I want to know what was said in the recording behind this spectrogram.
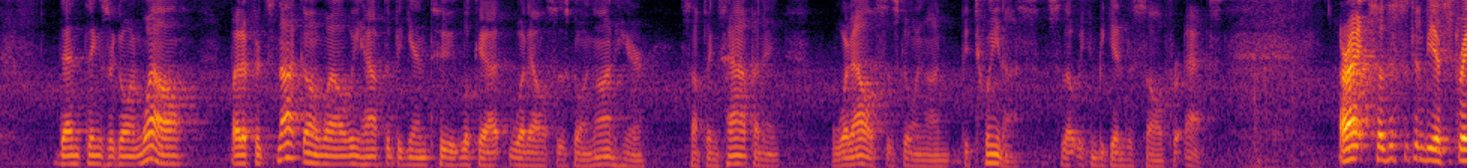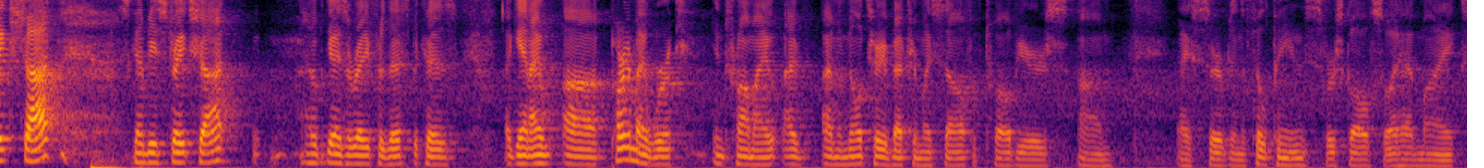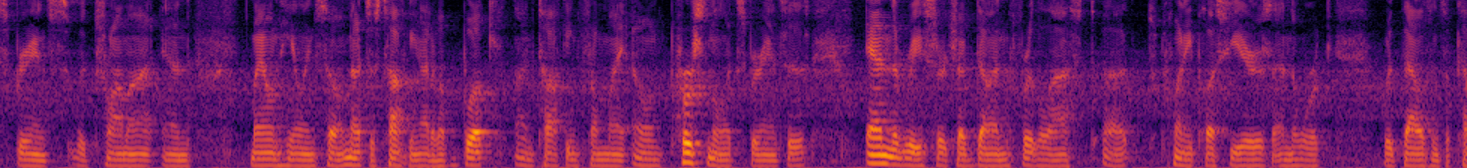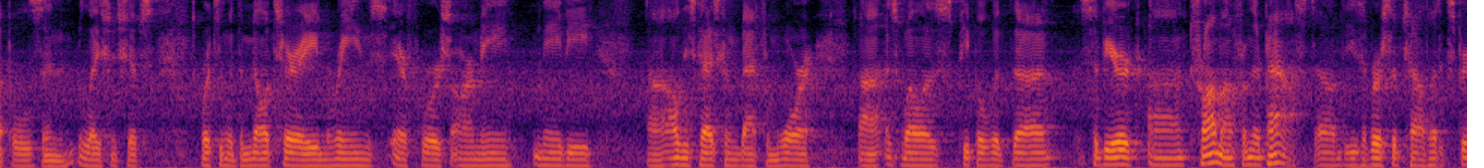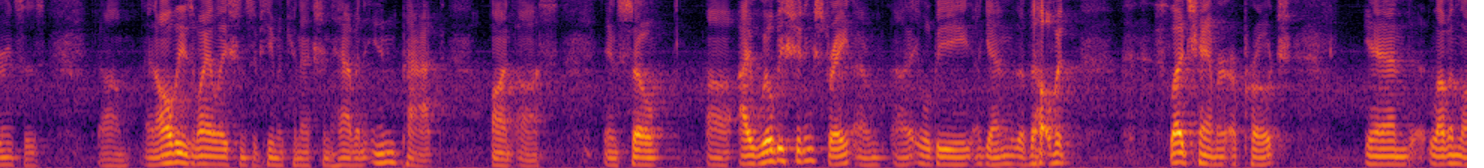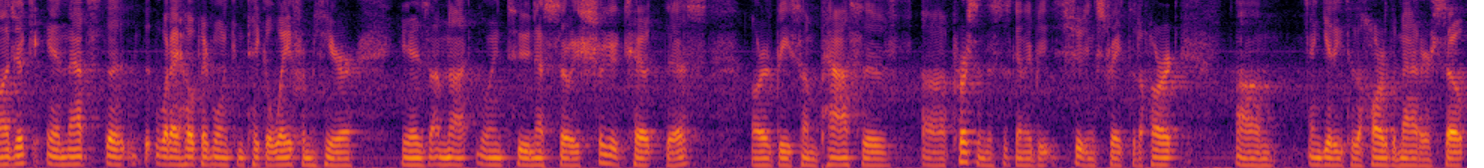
then things are going well. But if it's not going well, we have to begin to look at what else is going on here. Something's happening. What else is going on between us so that we can begin to solve for X? All right, so this is going to be a straight shot. It's going to be a straight shot. I hope you guys are ready for this because, again, I uh, part of my work in trauma. I, am a military veteran myself of 12 years. Um, I served in the Philippines, First Gulf, so I have my experience with trauma and my own healing. So I'm not just talking out of a book, I'm talking from my own personal experiences and the research I've done for the last uh, 20 plus years and the work with thousands of couples and relationships, working with the military, Marines, Air Force, Army, Navy uh, all these guys coming back from war, uh, as well as people with uh, severe trauma from their past, these aversive childhood experiences. Um, and all these violations of human connection have an impact on us. And so uh, I will be shooting straight. Um, uh, it will be, again, the velvet sledgehammer approach and love and logic. And that's the, what I hope everyone can take away from here is I'm not going to necessarily sugarcoat this or be some passive uh, person. This is going to be shooting straight to the heart um, and getting to the heart of the matter. So,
